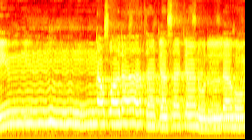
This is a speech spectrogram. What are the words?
ان صلاتك سكن لهم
